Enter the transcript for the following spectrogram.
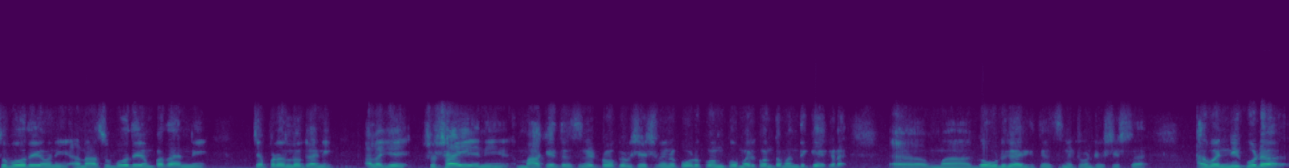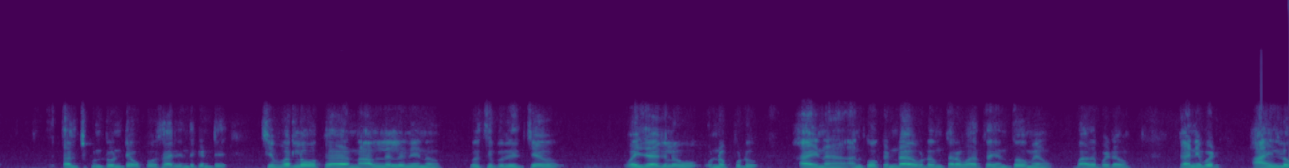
శుభోదయం అని ఆ నా శుభోదయం పదాన్ని చెప్పడంలో కానీ అలాగే సుషాయి అని మాకే తెలిసినట్టు ఒక విశేషమైన కోడు కొంకు మరి కొంతమందికి ఇక్కడ మా గౌడ్ గారికి తెలిసినటువంటి విశేష అవన్నీ కూడా తలుచుకుంటుంటే ఒక్కోసారి ఎందుకంటే చివరిలో ఒక నాలుగు నెలలు నేను వృత్తిరీత్యా వైజాగ్లో ఉన్నప్పుడు ఆయన అనుకోకుండా అవ్వడం తర్వాత ఎంతో మేము బాధపడాం. కానీ బట్ ఆయనలో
